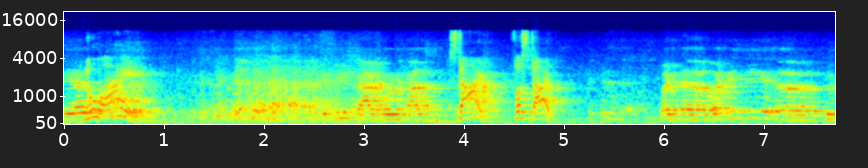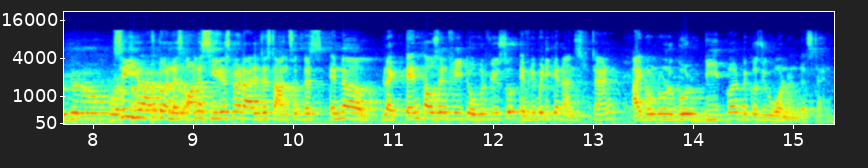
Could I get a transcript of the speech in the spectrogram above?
No, why? If you start podcast, Start for start. but uh, what is the uh, future of podcast? See, you have to understand. On a serious note, I'll just answer this in a like 10,000 feet overview so everybody can understand. I don't want to go deeper because you won't understand.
